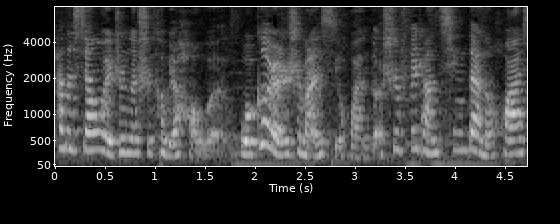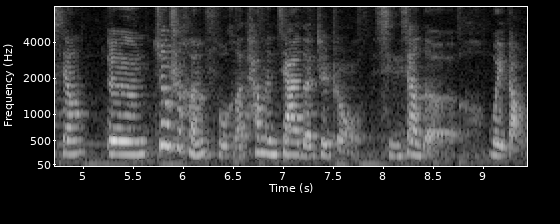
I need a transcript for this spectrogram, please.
它的香味真的是特别好闻，我个人是蛮喜欢的，是非常清淡的花香，嗯，就是很符合他们家的这种形象的味道。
